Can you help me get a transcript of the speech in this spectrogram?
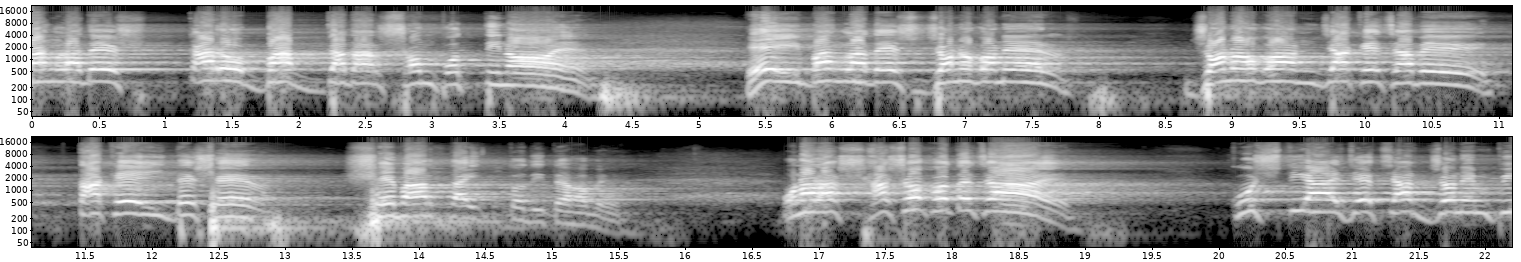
বাংলাদেশ কারও বাপ দাদার সম্পত্তি নয়। এই বাংলাদেশ জনগণের, জনগণ যাকে চাবে তাকেই দেশের সেবার দায়িত্ব দিতে হবে। ওনারা শাসক হতে চায়। কুষ্টিয়ায় যে চারজন এমপি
